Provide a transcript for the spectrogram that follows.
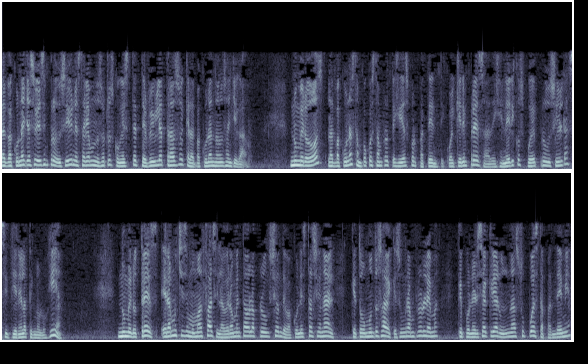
las vacunas ya se hubiesen producido y no estaríamos nosotros con este terrible atraso de que las vacunas no nos han llegado. Número dos, las vacunas tampoco están protegidas por patente. Cualquier empresa de genéricos puede producirlas si tiene la tecnología. Número tres, era muchísimo más fácil haber aumentado la producción de vacuna estacional, que todo el mundo sabe que es un gran problema, que ponerse a crear una supuesta pandemia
